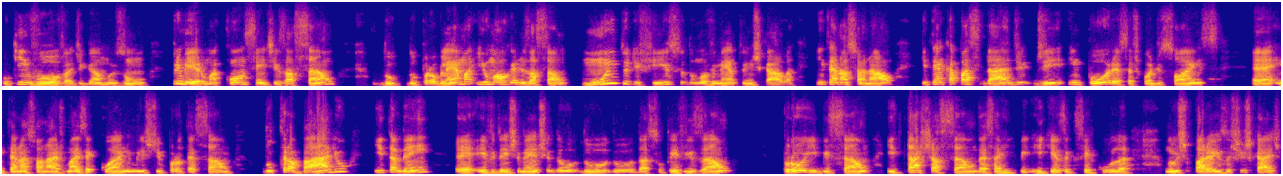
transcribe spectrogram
o que envolva, digamos, um primeiro uma conscientização do, do, problema e uma organização muito difícil do movimento em escala internacional que tem a capacidade de impor essas condições é, internacionais mais equânimes de proteção do trabalho e também é, evidentemente, do, do, do, da supervisão, proibição e taxação dessa riqueza que circula nos paraísos fiscais.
